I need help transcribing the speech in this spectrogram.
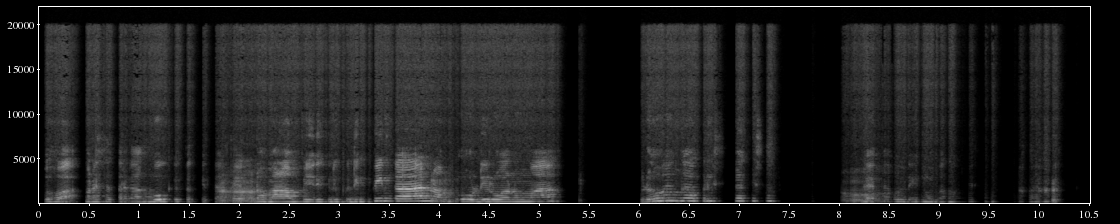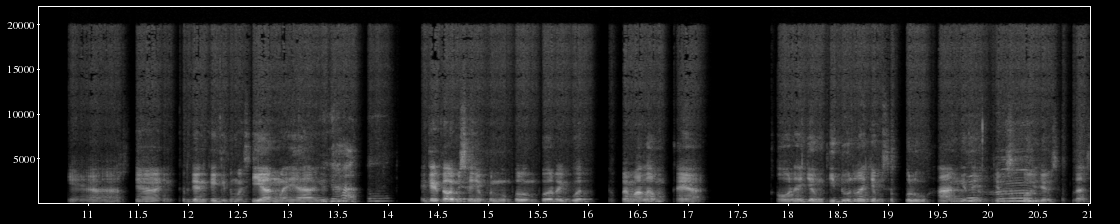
bahwa merasa terganggu gitu kita Ah. udah malam lampunya dikedip-kedipin kan lampu di luar rumah udah we nggak berisik lagi sampai Oh, nggak tahu deh mau bangunnya ya harusnya kerjaan kayak gitu masih siang lah ya gitu iya tuh Jadi kalau misalnya pun ngumpul-ngumpul ribut sampai malam kayak kalau udah jam tidur lah jam 10-an gitu ya, jam. 10 jam 11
